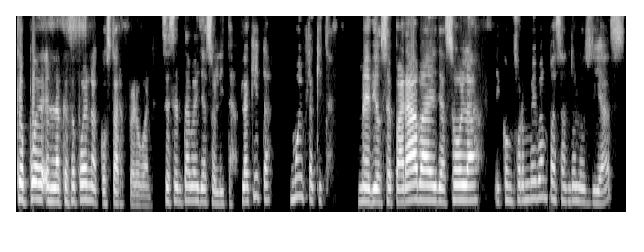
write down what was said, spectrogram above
que puede, en la que se pueden acostar, pero bueno, se sentaba ella solita, flaquita, muy flaquita. Medio se paraba ella sola y conforme iban pasando los días,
